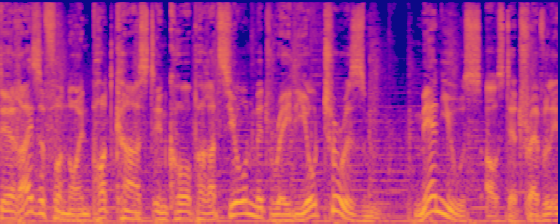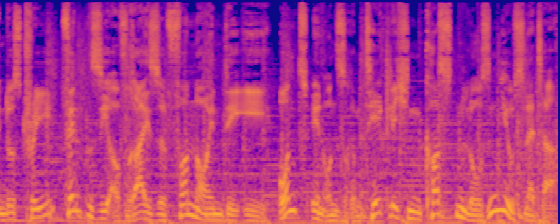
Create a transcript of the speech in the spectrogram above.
der Reise von Neun Podcast in Kooperation mit Radio Tourism. Mehr News aus der Travel Industry finden Sie auf reisevon9.de und in unserem täglichen kostenlosen Newsletter.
